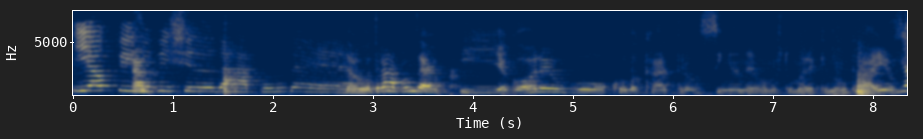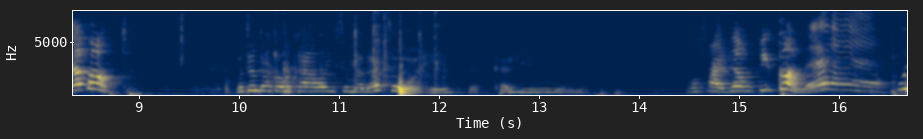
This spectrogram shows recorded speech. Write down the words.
E eu fiz A- o vestido da Rapunzel. Da outra Rapunzel. E agora eu vou colocar a trancinha nela, mas tomara que não caia. Já volto. Vou tentar colocar ela em cima da torre. Vai ficar lindo. Vou fazer um picolé. Ui,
